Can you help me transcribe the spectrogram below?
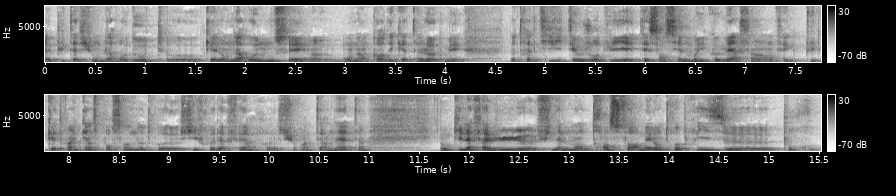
réputation de la Redoute, auquel on a renoncé. On a encore des catalogues, mais notre activité aujourd'hui est essentiellement e-commerce. Hein. On fait plus de 95% de notre chiffre d'affaires sur Internet. Donc il a fallu euh, finalement transformer l'entreprise euh, pour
